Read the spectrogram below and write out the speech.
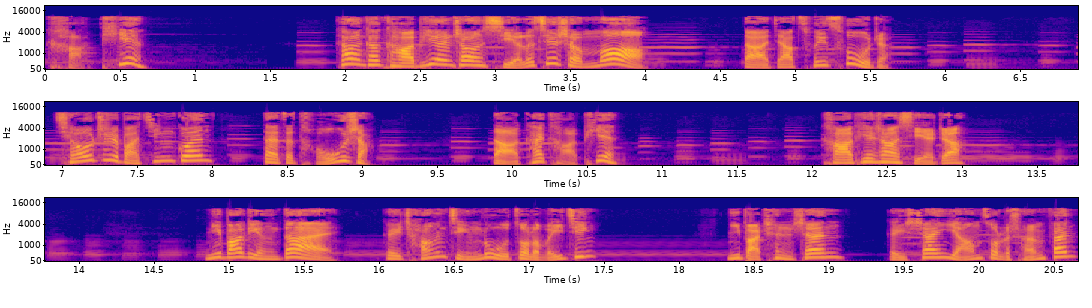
卡片。看看卡片上写了些什么，大家催促着。乔治把金冠戴在头上，打开卡片。卡片上写着：“你把领带给长颈鹿做了围巾，你把衬衫给山羊做了船帆。”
